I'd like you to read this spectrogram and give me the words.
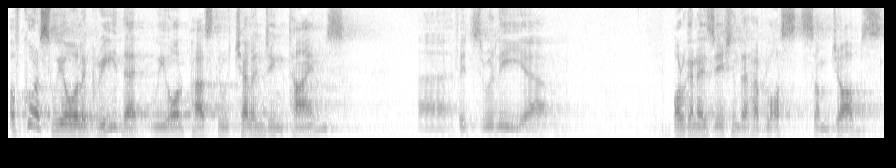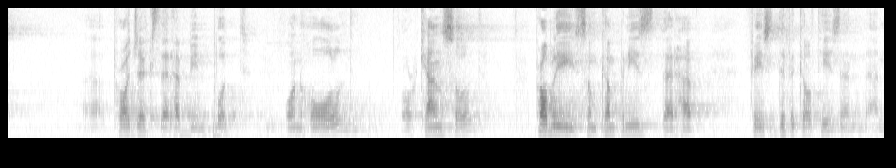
Of course, we all agree that we all pass through challenging times. Uh, if it's really um, organizations that have lost some jobs, uh, projects that have been put on hold or canceled, probably some companies that have faced difficulties and, and,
